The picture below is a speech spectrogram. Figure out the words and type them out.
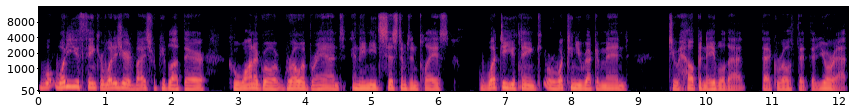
what what do you think, or what is your advice for people out there who want to grow grow a brand and they need systems in place? What do you think, or what can you recommend to help enable that that growth that that you're at?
